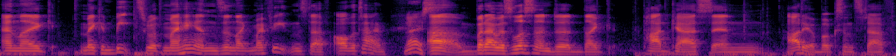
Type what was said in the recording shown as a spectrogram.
and like making beats with my hands and like my feet and stuff all the time Nice. um but i was listening to like podcasts and audiobooks and stuff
